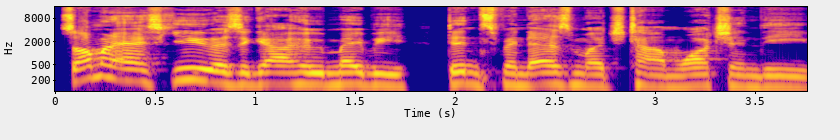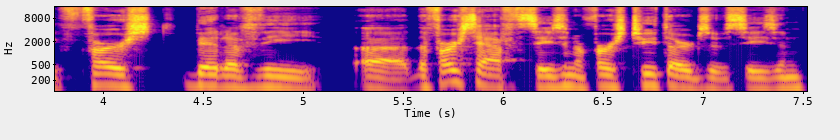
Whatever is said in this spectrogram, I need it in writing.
So I'm going to ask you, as a guy who maybe didn't spend as much time watching the first bit of the uh, the first half of the season, or first two thirds of the season,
